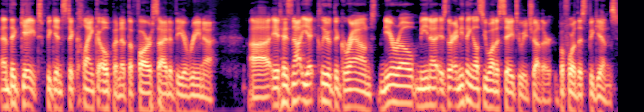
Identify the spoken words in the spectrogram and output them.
and the gate begins to clank open at the far side of the arena. Uh, it has not yet cleared the ground. Nero, Mina, is there anything else you want to say to each other before this begins?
